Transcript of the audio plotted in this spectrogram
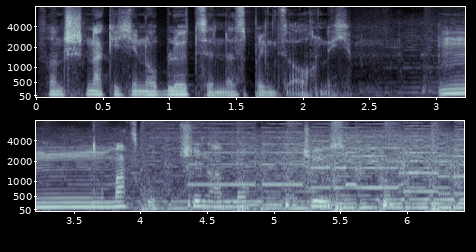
sonst schnacke ich hier nur Blödsinn, das bringt es auch nicht. Mm, macht's gut. Schönen Abend noch. Tschüss.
